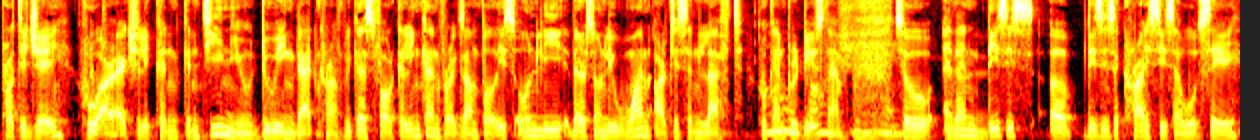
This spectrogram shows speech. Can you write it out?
protege who are actually can continue doing that craft. Because for Kelingkan for example is only there's only one artisan left who can Oh, produce gosh. them so and then this is a this is a crisis I would say.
